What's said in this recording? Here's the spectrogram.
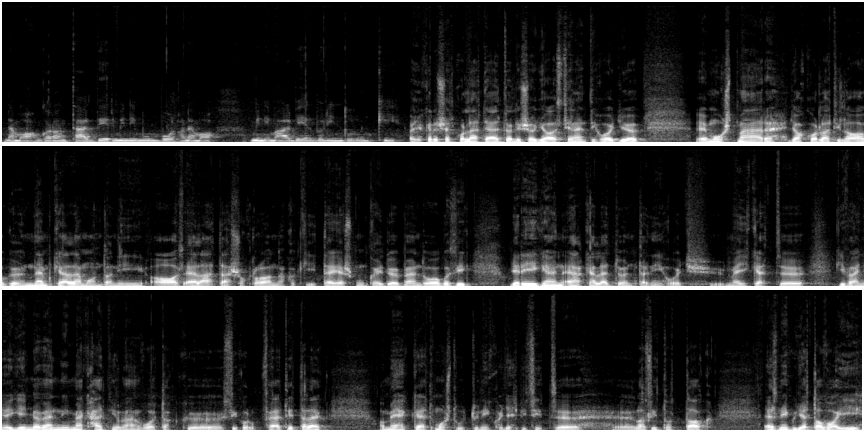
nem a garantált bérminimumból, hanem a minimálbérből indulunk ki. A keresetkorlát eltörlése ugye azt jelenti, hogy most már gyakorlatilag nem kell lemondani az ellátásokról annak, aki teljes munkaidőben dolgozik. Ugye régen el kellett dönteni, hogy melyiket kívánja igénybe venni, meg hát nyilván voltak szigorúbb feltételek, amelyeket most úgy tűnik, hogy egy picit lazítottak. Ez még ugye tavalyi,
